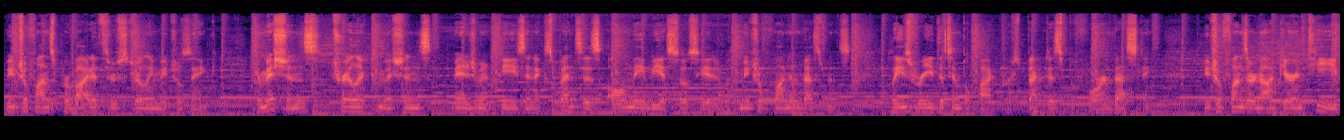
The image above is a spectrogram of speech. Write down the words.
Mutual funds provided through Sterling Mutuals Inc Commissions, trailer commissions, management fees, and expenses all may be associated with mutual fund investments. Please read the simplified prospectus before investing. Mutual funds are not guaranteed,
